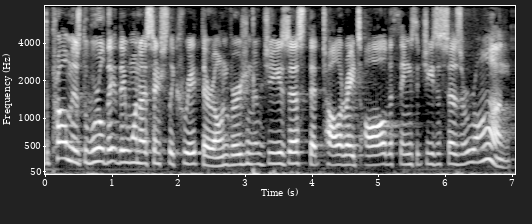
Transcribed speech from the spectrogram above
But the problem is the world, they, they want to essentially create their own version of Jesus that tolerates all the things that Jesus says are wrong.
